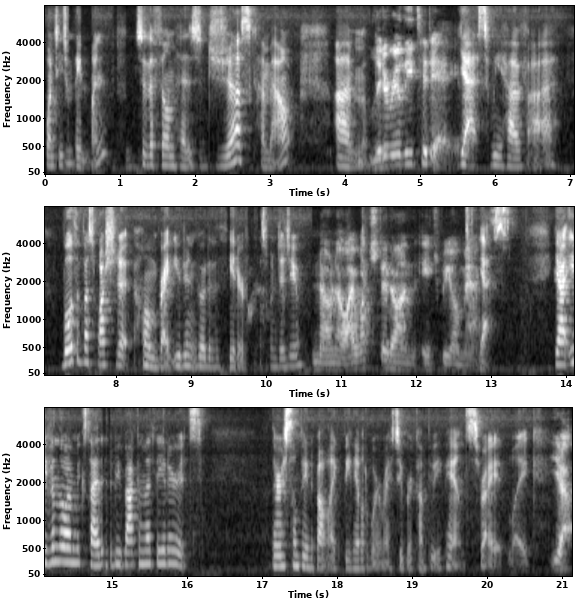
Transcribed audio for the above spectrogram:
2021. Mm-hmm. So the film has just come out. Um, Literally today. Yes, we have. Uh, both of us watched it at home, right? You didn't go to the theater for this one, did you? No, no. I watched it on HBO Max. Yes. Yeah, even though I'm excited to be back in the theater, it's there's something about like being able to wear my super comfy pants, right? Like Yeah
